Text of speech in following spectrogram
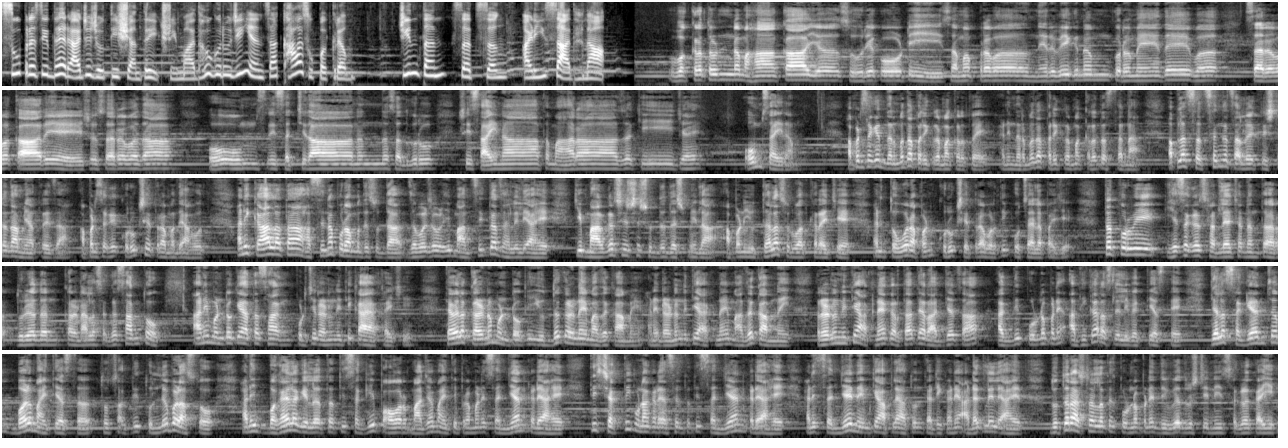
सुप्रसिद्ध राजज्योतिष यांत्रिक श्री माधव गुरुजी यांचा खास उपक्रम चिंतन सत्संग आणि साधना. वक्रतुंड महाकाय सूर्यकोटी समप्रभ निर्विघ्नं कुरुमे देव देव सर्वकार्येषु सर्वदा. ओम श्री सच्चिदानंद सद्गुरु श्री साईनाथ महाराज की जय. ओम साईराम. आपण सगळे नर्मदा परिक्रमा करतोय आणि नर्मदा परिक्रमा करत असताना आपला सत्संग चालू आहे कृष्णधाम यात्रेचा. आपण सगळे कुरुक्षेत्रामध्ये आहोत. आणि काल आता हस्तिनापुरामध्ये सुद्धा जवळजवळ ही मानसिकता झालेली आहे की मार्गशीर्ष शुद्ध दशमीला आपण युद्धाला सुरुवात करायची आहे आणि तोवर आपण कुरुक्षेत्रावरती पोचायला पाहिजे. तत्पूर्वी हे सगळं ठरल्याच्या नंतर दुर्योधन कर्णाला सगळं सांगतो आणि म्हणतो की आता सांग पुढची रणनीती काय आखायची? त्यावेळेला कर्ण म्हणतो की युद्ध करणं हे माझं काम आहे आणि रणनीती आखणं हे माझं काम नाही. रणनीती आखण्याकरता त्या राज्याचा अगदी पूर्णपणे अधिकार असलेली व्यक्ती असते ज्याला सगळ्यांचं बळ माहिती असतं तो अगदी तुल्यबळ असतो. आणि बघायला गेलं तर ती सगळी पॉवर माझ्या माहितीप्रमाणे संजयांकडे आहे. ती शक्ती कुणाकडे असेल तर ती संजयांकडे आहे. आणि संजय नेमके आपल्या हातून त्या ठिकाणी अडकलेले आहेत. धृतराष्ट्राला ते पूर्णपणे दिव्यदृष्टीने सगळं काही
